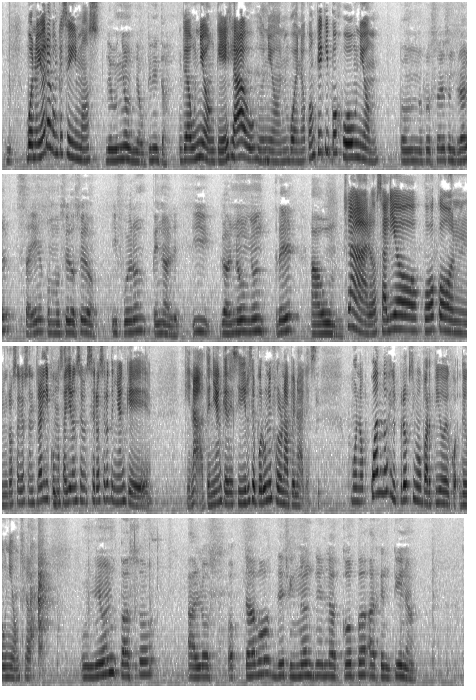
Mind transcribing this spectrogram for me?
Bueno, ¿y ahora con qué seguimos? De Unión, de Agustinita. De Unión, que es la AUS de Unión. Bueno, ¿con qué equipo jugó Unión? Con Rosario Central, Saena como 0-0 y fueron penales. Y ganó Unión 3 a 1. Claro, salió, jugó con Rosario Central y como salieron 0-0 tenían que, que nada, tenían que decidirse por uno y fueron a penales. Bueno, ¿cuándo es el próximo partido de, de Unión, Flor? Unión pasó a los octavos de final de la Copa Argentina.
